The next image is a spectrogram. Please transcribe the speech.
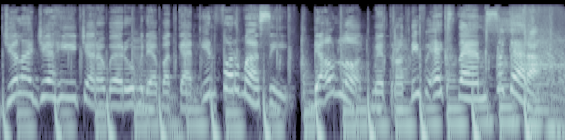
Jelajahi cara baru mendapatkan informasi. Download Metro TV Extend sekarang.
